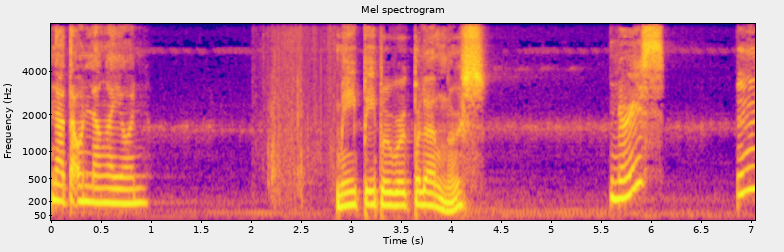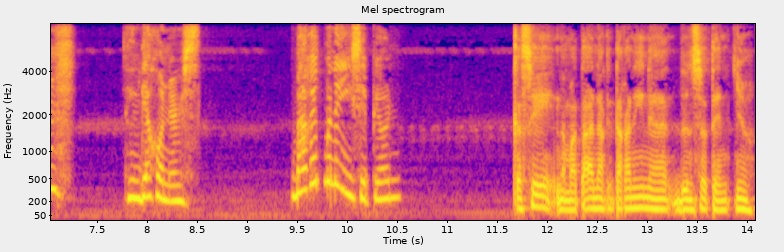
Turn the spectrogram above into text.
Nataon lang ngayon. May paperwork pala ang nurse. Nurse? Mm, hindi ako nurse. Bakit mo naisip yon? Kasi namata na kita kanina dun sa tent nyo.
